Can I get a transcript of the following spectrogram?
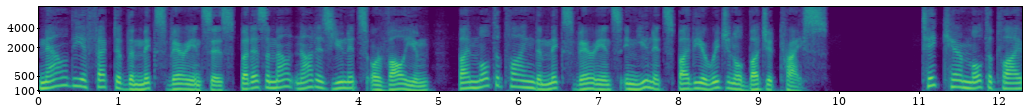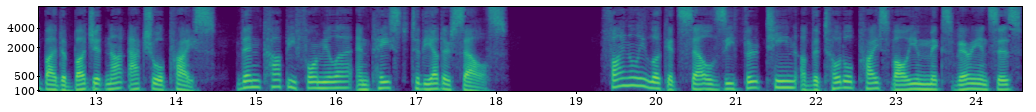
Now the effect of the mix variances but as amount not as units or volume, by multiplying the mix variance in units by the original budget price. Take care multiply by the budget not actual price, then copy formula and paste to the other cells. Finally look at cell Z13 of the total price volume mix variances,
